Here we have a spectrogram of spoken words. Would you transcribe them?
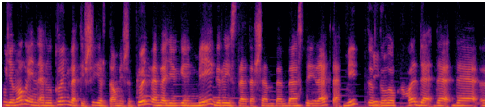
ugye maga én erről könyvet is írtam, és a könyvemben egyébként még részletesebben beszélek, tehát még több Igen. dologról, de, de, de uh,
